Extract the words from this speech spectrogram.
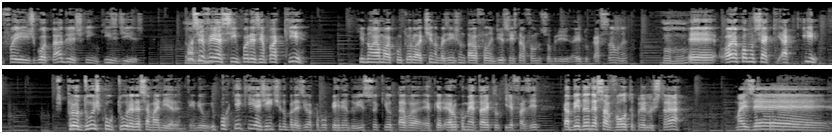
foi esgotado acho que em 15 dias. Então você vê assim, por exemplo, aqui, que não é uma cultura latina, mas a gente não estava falando disso, a gente estava falando sobre a educação, né? Uhum. É, olha como se aqui, aqui produz cultura dessa maneira, entendeu? E por que que a gente no Brasil acabou perdendo isso? Que eu tava, eu quero- era o comentário que eu queria fazer. Acabei dando essa volta para ilustrar, mas é,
